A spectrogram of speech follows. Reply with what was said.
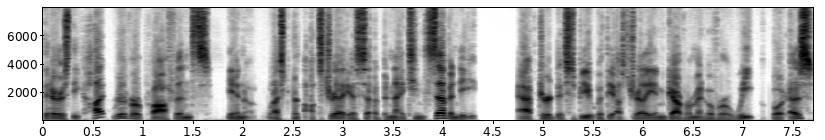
There is the Hutt River province in Western Australia, set up in 1970 after a dispute with the Australian government over wheat quotas.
